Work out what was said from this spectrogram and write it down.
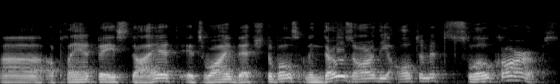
uh, a plant based diet. It's why vegetables, I mean, those are the ultimate slow carbs.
